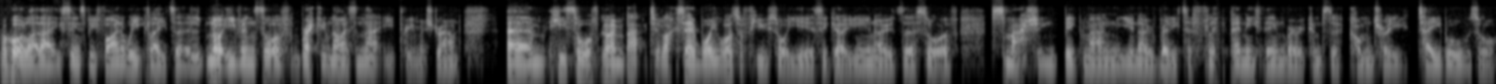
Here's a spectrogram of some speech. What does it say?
or like that. He seems to be fine a week later, not even sort of recognizing that he pretty much drowned. Um, he's sort of going back to, like I said, what he was a few sort of years ago. You know, the sort of smashing big man, you know, ready to flip anything where it comes to commentary tables or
